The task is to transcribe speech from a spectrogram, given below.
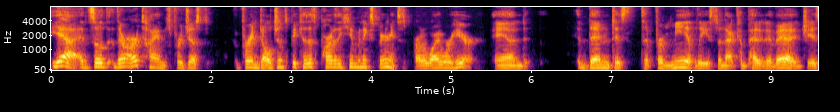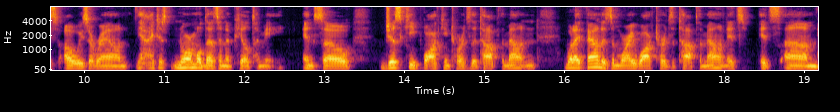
yeah and so there are times for just for indulgence because it's part of the human experience it's part of why we're here. And then just to, for me at least and that competitive edge is always around yeah i just normal doesn't appeal to me. And so just keep walking towards the top of the mountain. What i found is the more i walk towards the top of the mountain it's it's um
